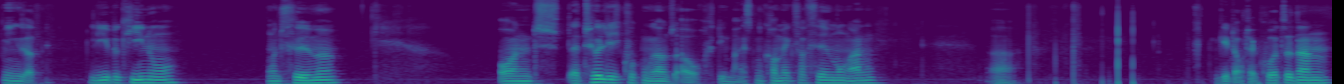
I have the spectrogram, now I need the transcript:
wie gesagt, liebe Kino und Filme. Und natürlich gucken wir uns auch die meisten Comic-Verfilmungen an. Äh, geht auch der kurze dann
